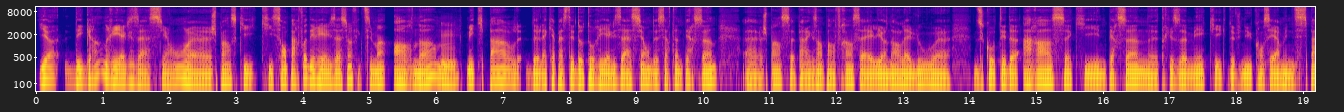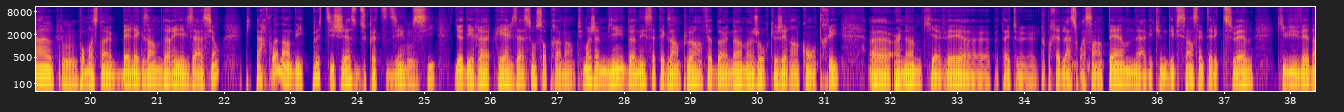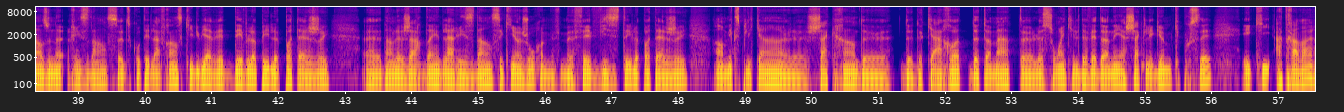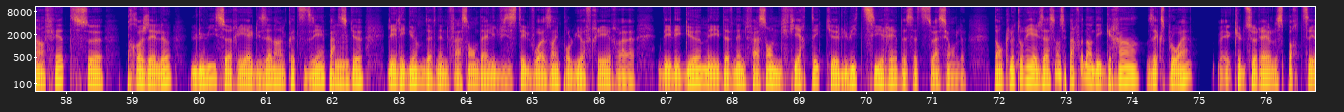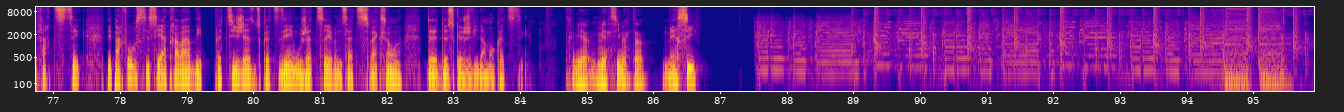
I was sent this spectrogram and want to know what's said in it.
Il y a des grandes réalisations, euh, je pense, qui, qui sont parfois des réalisations effectivement hors normes, Mm. mais qui parlent de la capacité d'autoréalisation de certaines personnes. Euh, je pense, par exemple, en France, à Éléonore Laloux, euh, du côté de Arras, qui est une personne euh, trisomique qui est devenue conseillère municipale. Mm. Pour moi, c'est un bel exemple de réalisation. Puis parfois, dans des petits gestes du quotidien Mm. aussi, il y a des ré- réalisations surprenantes. Puis moi, j'aime bien donner cet exemple-là, en fait, d'un homme un jour que j'ai rencontré euh, un homme qui avait euh, peut-être euh, tout près de la soixantaine, avec une déficience intellectuelle, qui vivait dans une résidence du côté de la France, qui lui avait développé le potager dans le jardin de la résidence et qui un jour me fait visiter le potager en m'expliquant chaque rang de, de, de, carottes, de tomates, le soin qu'il devait donner à chaque légume qui poussait et qui, à travers en fait ce projet-là, lui, se réalisait dans le quotidien parce mm. que les légumes devenaient une façon d'aller visiter le voisin pour lui offrir euh, des légumes et devenaient une façon, une fierté que lui tirait de cette situation-là. Donc, l'autoréalisation, c'est parfois dans des grands exploits, ben, culturels, sportifs, artistiques, mais parfois aussi c'est à travers des petits gestes du quotidien où je tire une satisfaction de, de ce que je vis dans mon quotidien. Très bien. Merci Martin. Merci.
